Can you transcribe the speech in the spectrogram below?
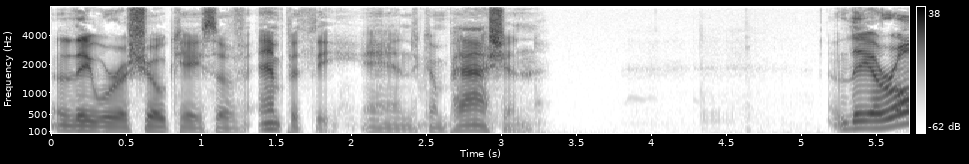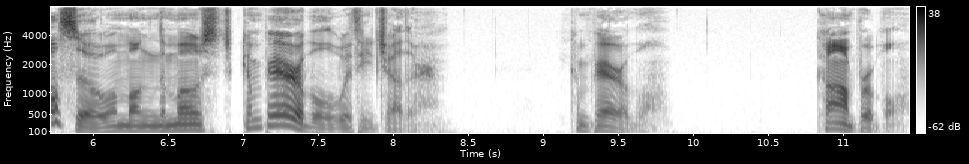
They were a showcase of empathy and compassion. They are also among the most comparable with each other. Comparable. Comparable.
